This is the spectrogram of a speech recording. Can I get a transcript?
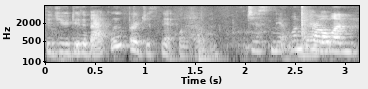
Did you do the back loop or just knit one purl Just knit one, Never- purl one,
